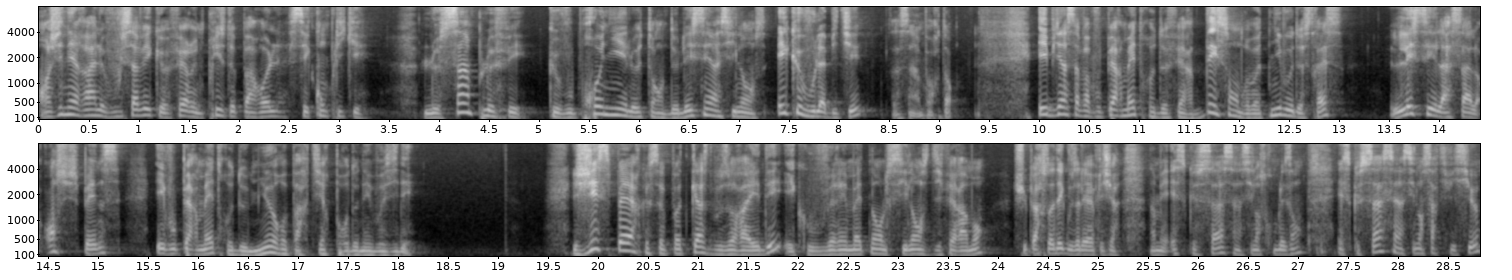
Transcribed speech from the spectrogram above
En général, vous savez que faire une prise de parole, c'est compliqué. Le simple fait que vous preniez le temps de laisser un silence et que vous l'habitiez, ça c'est important, eh bien ça va vous permettre de faire descendre votre niveau de stress, laisser la salle en suspense et vous permettre de mieux repartir pour donner vos idées. J'espère que ce podcast vous aura aidé et que vous verrez maintenant le silence différemment. Je suis persuadé que vous allez réfléchir. Non, mais est-ce que ça, c'est un silence complaisant? Est-ce que ça, c'est un silence artificieux?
